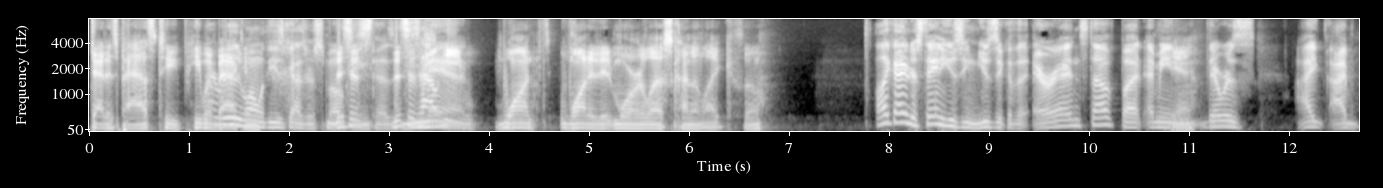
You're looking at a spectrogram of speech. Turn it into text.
dad has passed, he he went I back. really and want what these guys are smoking. this is 'cause, this is how he want wanted it more or less, kind of like so. like I understand using music of the era and stuff, but I mean, Yeah. there was I I'm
